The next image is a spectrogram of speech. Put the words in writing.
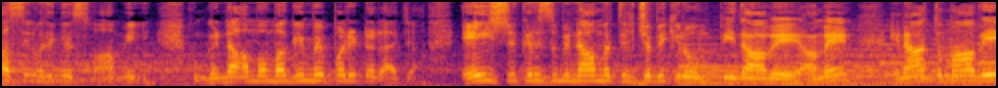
ஆசீர்வதிங்க சுவாமி. உங்க நாம மகிமைப்படட்டும் ராஜா. ஏசு கிறிஸ்துவின் நாமத்தில் ஜபிக்கிறோம் பிதாவே. அமேன் எனாத்துமாவே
